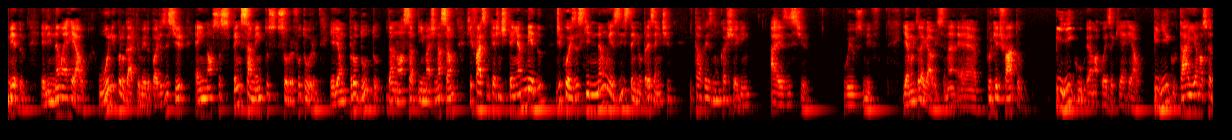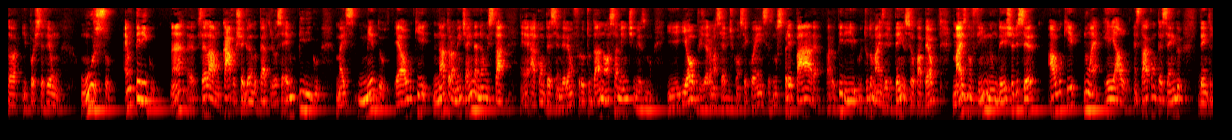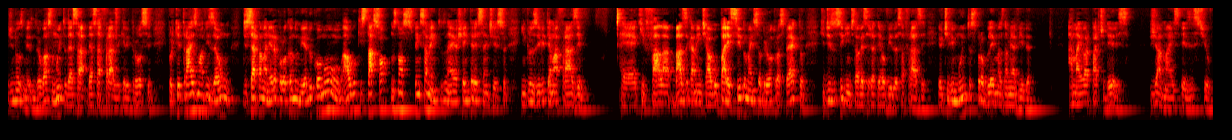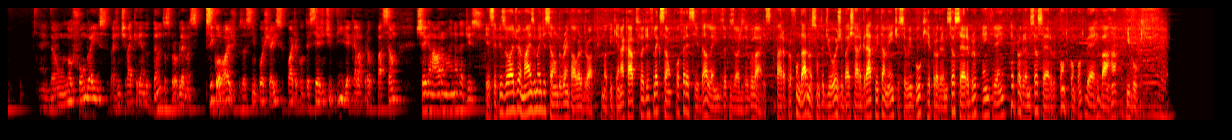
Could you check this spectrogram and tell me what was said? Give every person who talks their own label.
Speaker 1: medo, ele não é real. O único lugar que o medo pode existir é em nossos pensamentos sobre o futuro. Ele é um produto da nossa imaginação que faz com que a gente tenha medo de coisas que não existem no presente e talvez nunca cheguem a existir. Will Smith. E é muito legal isso, né? É, porque de fato, perigo é uma coisa que é real. Perigo está aí ao nosso redor. E, poxa, você vê um, um urso, é um perigo né? Sei lá, um carro chegando perto de você é um perigo, mas medo é algo que naturalmente ainda não está é, acontecendo, ele é um fruto da nossa mente mesmo. E, e, óbvio, gera uma série de consequências, nos prepara para o perigo e tudo mais. Ele tem o seu papel, mas no fim não deixa de ser algo que não é real, está acontecendo dentro de nós mesmos. Eu gosto muito dessa, dessa frase que ele trouxe, porque traz uma visão, de certa maneira, colocando medo como algo que está só nos nossos pensamentos. Né? Eu achei interessante isso. Inclusive, tem uma frase é, que fala basicamente algo parecido, mas sobre outro aspecto, que diz o seguinte: talvez você já tenha ouvido essa frase. Eu tive muitos problemas na minha vida. A maior parte deles jamais existiu. É, então, no fundo, é isso. A gente vai criando tantos problemas psicológicos assim, poxa, isso pode acontecer, a gente vive aquela preocupação Chega na hora, não é nada disso.
Speaker 2: Esse episódio é mais uma edição do Brain Power Drop, uma pequena cápsula de reflexão oferecida além dos episódios regulares. Para aprofundar no assunto de hoje baixar gratuitamente o seu e-book Reprograme Seu Cérebro, entre em reprogrameseucerebro.com.br/ebook.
